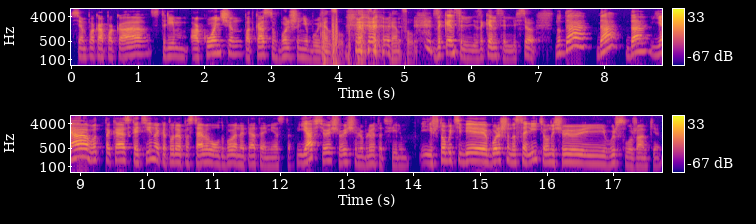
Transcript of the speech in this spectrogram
Всем пока-пока. Стрим окончен. Подкастов больше не будет. Cancel, cancel, cancel. Заканцелили, заканцелили, все. Ну да, да, да. Я вот такая скотина, которая поставила Олдбоя на пятое место. Я все еще еще люблю этот фильм. И чтобы тебе больше насолить, он еще и выше служанки.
